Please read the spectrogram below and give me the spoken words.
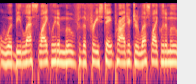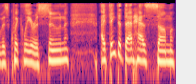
would be less likely to move for the Free State Project or less likely to move as quickly or as soon. I think that that has some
